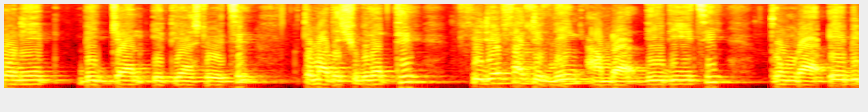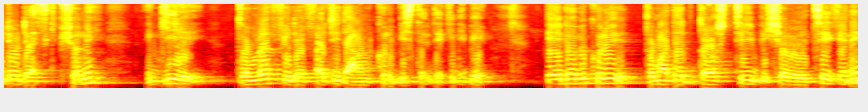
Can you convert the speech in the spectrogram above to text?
গণিত, বিজ্ঞান, ইতিহাস রয়েছে। তোমাদের সুবিধার্থে পিডিএফ ফাইলটির লিঙ্ক আমরা দিয়ে দিয়েছি। তোমরা এই ভিডিও ডেসক্রিপশনে গিয়ে তোমরা পিডিএফ ফাইলটি ডাউনলোড করে বিস্তারিত দেখে নিবে। এইভাবে করে তোমাদের দশটি বিষয় রয়েছে এখানে।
